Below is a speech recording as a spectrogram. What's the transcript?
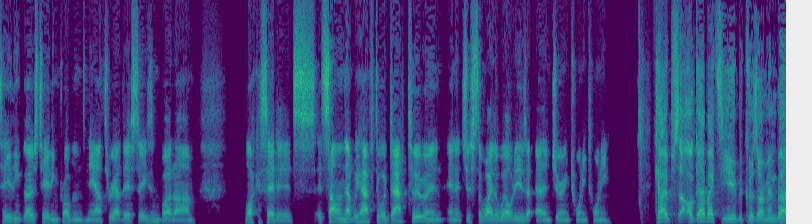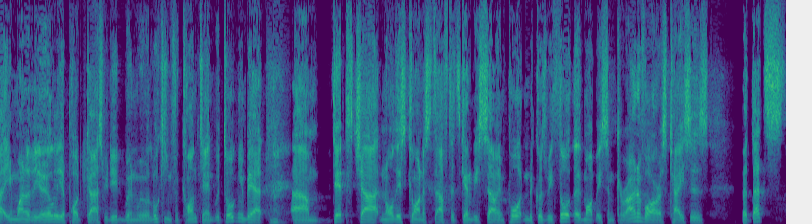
teething, those teething problems now throughout their season. But, um, like I said, it's it's something that we have to adapt to, and and it's just the way the world is uh, during 2020. Copes, I'll go back to you because I remember in one of the earlier podcasts we did when we were looking for content, we're talking about um, depth chart and all this kind of stuff that's going to be so important because we thought there might be some coronavirus cases, but that's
